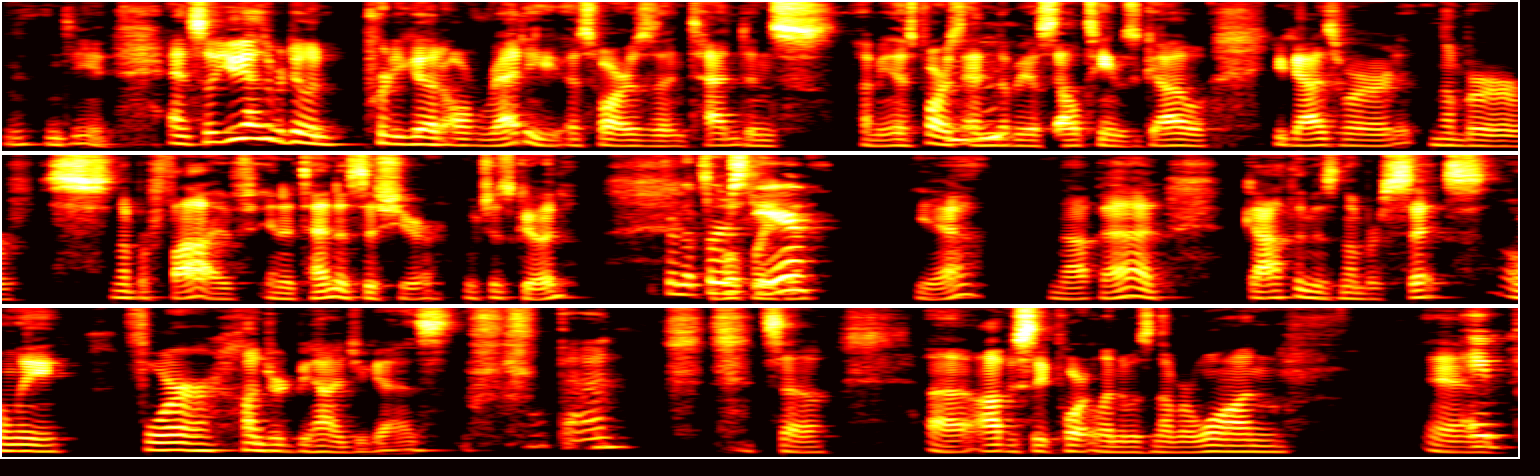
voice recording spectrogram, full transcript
Indeed. And so you guys were doing pretty good already as far as attendance. I mean, as far as mm-hmm. NWSL teams go, you guys were number number five in attendance this year, which is good for the so first year. Yeah, not bad. Gotham is number six, only four hundred behind you guys. Not bad. so uh, obviously Portland was number one, and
